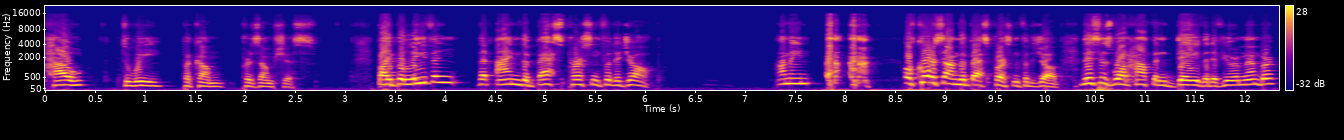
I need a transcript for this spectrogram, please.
how do we become presumptuous? By believing that I'm the best person for the job. I mean, of course I'm the best person for the job. This is what happened David. If you remember,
